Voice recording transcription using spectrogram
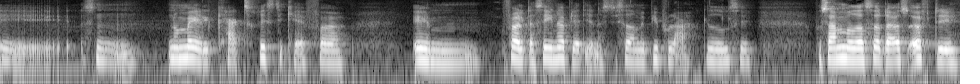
øh, sådan normal karakteristika for øh, folk, der senere bliver diagnostiseret med bipolar lidelse. På samme måde så er der også ofte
